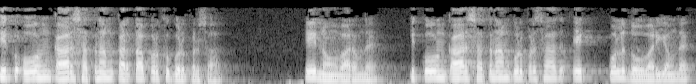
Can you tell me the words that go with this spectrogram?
ਇੱਕ ਓੰਕਾਰ ਸਤਨਾਮ ਕਰਤਾ ਪੁਰਖ ਗੁਰਪ੍ਰਸਾਦ, ਇਹ 9 ਵਾਰ ਆਉਂਦਾ ਹੈ। ਇੱਕ ਓੰਕਾਰ ਸਤਨਾਮ ਗੁਰਪ੍ਰਸਾਦ, ਇਹ ਕੁੱਲ 2 ਵਾਰੀ ਆਉਂਦਾ ਹੈ।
